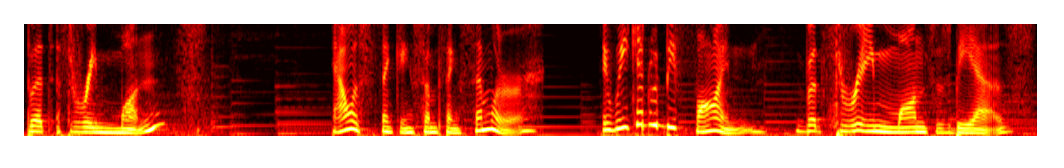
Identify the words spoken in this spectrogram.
but three months? I was thinking something similar. A weekend would be fine, but three months is BS.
